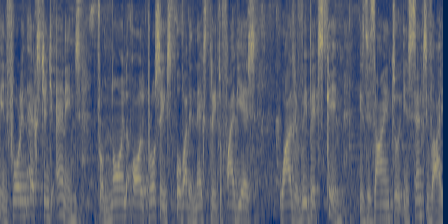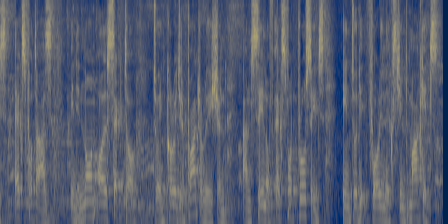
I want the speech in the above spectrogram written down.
in foreign exchange earnings from non-oil proceeds over the next three to five years, while the rebate scheme is designed to incentivize exporters in the non-oil sector to encourage repatriation and sale of export proceeds into the foreign exchange markets.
